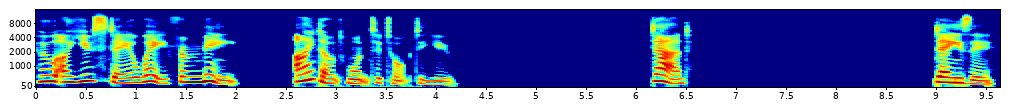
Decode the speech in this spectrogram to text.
who are you? Stay away from me. I don't want to talk to you. Dad. Daisy.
